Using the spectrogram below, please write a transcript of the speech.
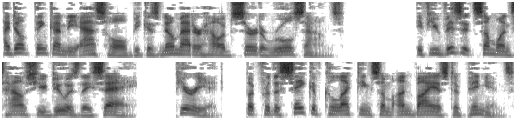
I don't think I'm the asshole because no matter how absurd a rule sounds. If you visit someone's house you do as they say. Period. But for the sake of collecting some unbiased opinions,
